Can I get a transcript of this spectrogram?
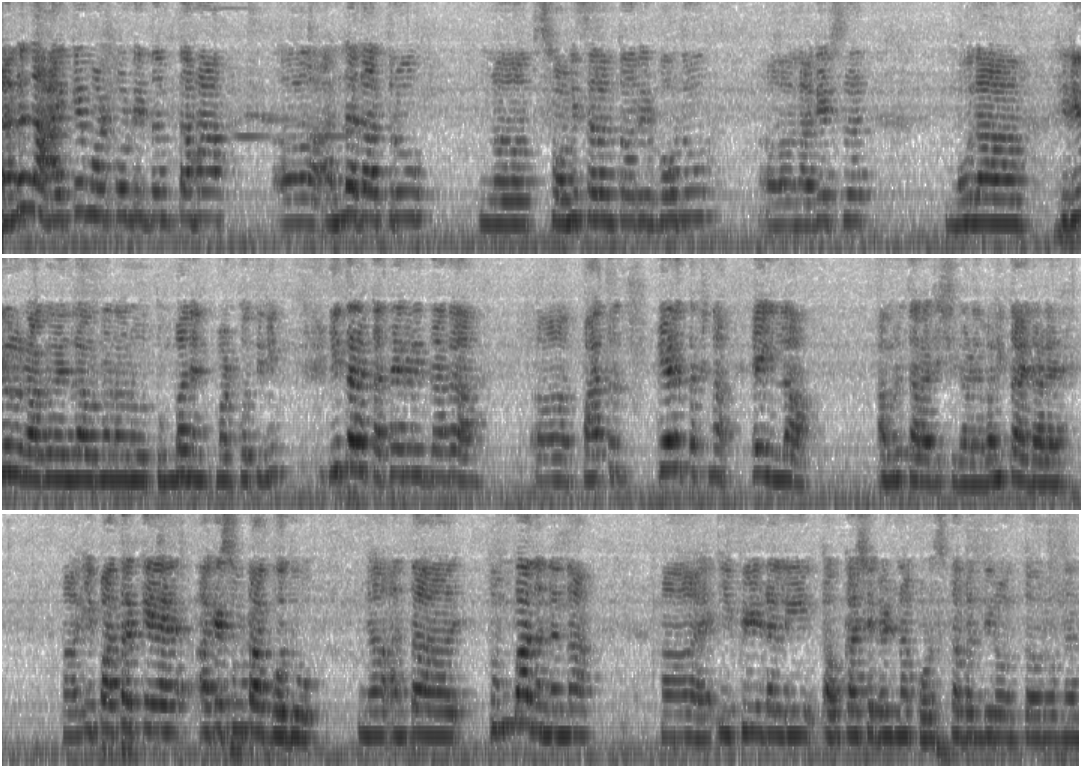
ನನ್ನನ್ನು ಆಯ್ಕೆ ಮಾಡ್ಕೊಂಡಿದ್ದಂತಹ ಅನ್ನದಾತರು ಸ್ವಾಮಿ ಸರ್ ಅಂತವ್ರು ಇರ್ಬೋದು ನಾಗೇಶ್ ಸರ್, ಮೂಲ ಹಿರಿಯೂರು ರಾಘವೇಂದ್ರ ಅವ್ರನ್ನ ನಾನು ತುಂಬಾ ನೆನ್ಪು ಮಾಡ್ಕೋತೀನಿ. ಈ ತರ ಕಥೆಗಳಿದ್ದಾಗ ಪಾತ್ರ ಕೇಳಿದ ತಕ್ಷಣ ಏ ಇಲ್ಲ, ಅಮೃತ ರಾಜೇಶ್ ಇದ್ದಾಳೆ, ವನಿತಾ ಇದ್ದಾಳೆ. ಈ ಪಾತ್ರಕ್ಕೆ ಹಾಗೆ ಸೂಟ್ ಆಗ್ಬೋದು ಅಂತ ತುಂಬಾ ನನ್ನನ್ನ ಈ ಫೀಲ್ಡ್ ಅಲ್ಲಿ ಅವಕಾಶಗಳನ್ನ ಕೊಡಿಸ್ತಾ ಬಂದಿರೋಂಥವ್ರು ನನ್ನ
